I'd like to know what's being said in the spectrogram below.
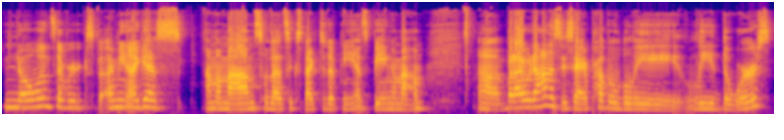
No one's ever, expe- I mean, I guess I'm a mom, so that's expected of me as being a mom. Uh, but I would honestly say I probably lead the worst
